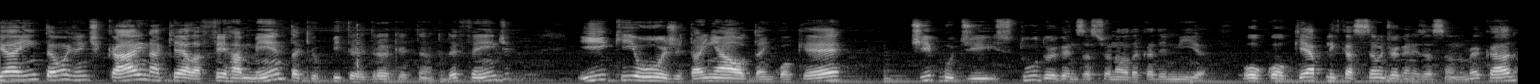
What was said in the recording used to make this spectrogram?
E aí então a gente cai naquela ferramenta que o Peter Drucker tanto defende e que hoje está em alta em qualquer tipo de estudo organizacional da academia ou qualquer aplicação de organização no mercado,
